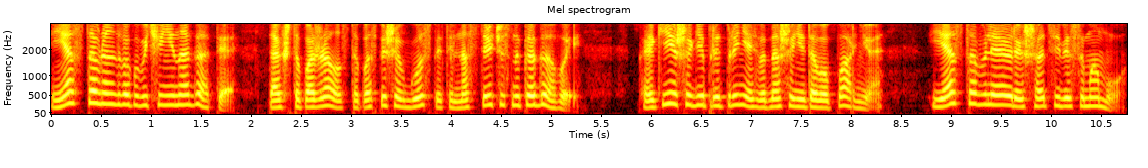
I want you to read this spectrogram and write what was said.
Я ставлю на твое попечение Нагаты, так что, пожалуйста, поспеши в госпиталь на встречу с Накагавой. Какие шаги предпринять в отношении того парня, я оставляю решать себе самому.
